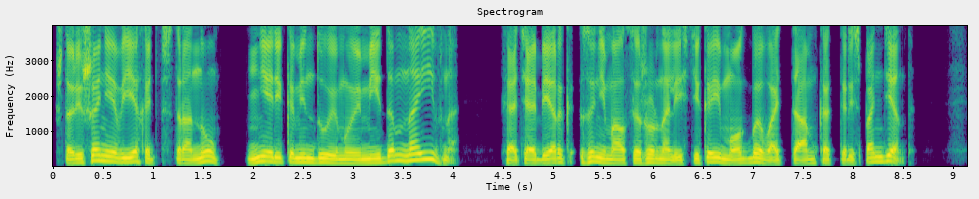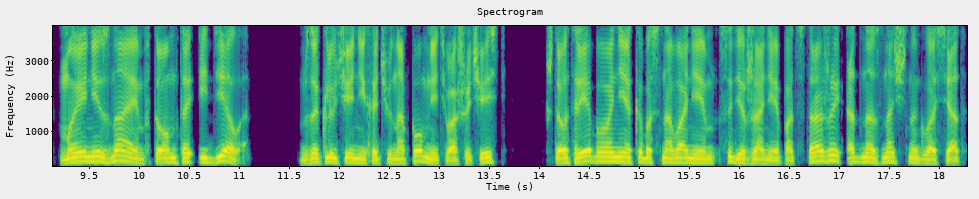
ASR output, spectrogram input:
что решение въехать в страну, не рекомендуемую МИДом, наивно, хотя Берг занимался журналистикой и мог бывать там как корреспондент. Мы не знаем, в том-то и дело. В заключении хочу напомнить, Ваша честь, что требования к обоснованиям содержания под стражей однозначно гласят,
